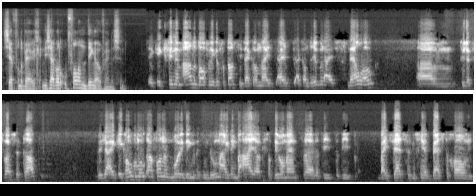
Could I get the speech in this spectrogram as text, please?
Sepp van den Berg. En die zei wel opvallende dingen over Henderson. Ik, ik vind hem aan de bal vind ik hem fantastisch. Hij kan, hij, hij, hij kan dribbelen, hij is snel ook. Ehm natuurlijk vast de trap. Dus ja, ik, ik hoop hem ook aanvallend mooie dingen te zien doen. Maar ik denk bij Ajax op dit moment eh, dat hij dat bij zes is misschien het beste gewoon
